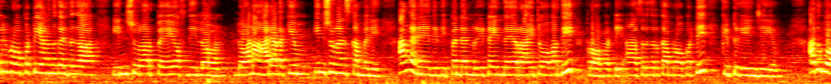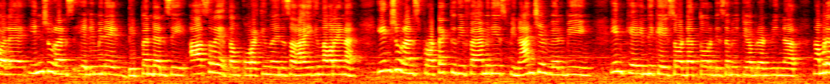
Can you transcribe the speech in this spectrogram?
ഒരു പ്രോപ്പർട്ടിയാണെന്ന് കരുതുക. Insurer pay off the loan loan ആരടയ്ക്കും? ഇൻഷുറൻസ് കമ്പനി അങ്ങനെ the dependent retain their right over the property ആശ്രിതർക്ക് ആ പ്രോപ്പർട്ടി കിട്ടുകയും ചെയ്യും. അതുപോലെ ഇൻഷുറൻസ് എലിമിനേറ്റ് ഡിപ്പെൻഡൻസി ആശ്രയത്വം കുറയ്ക്കുന്നതിന് സഹായിക്കുന്നവരാണ്. Insurance protect the families financial wellbeing in in the case of death or disability of breadwinner നമ്മുടെ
